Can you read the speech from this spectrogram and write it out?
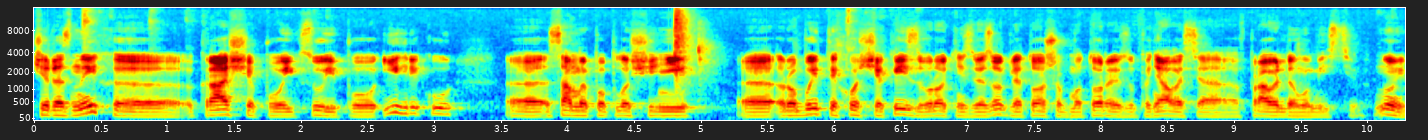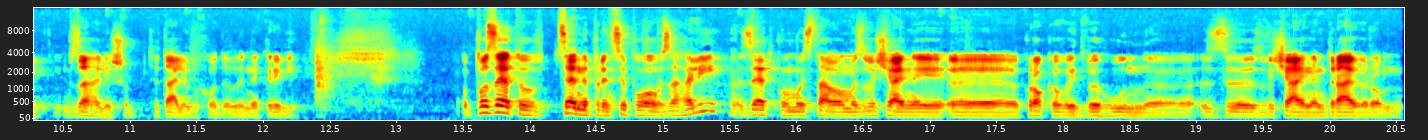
через них е, краще по X і по Y, е, саме по площині, е, робити хоч якийсь зворотній зв'язок для того, щоб мотори зупинялися в правильному місці. Ну і взагалі, щоб деталі виходили не криві. По Z це не принципово взагалі. Z ми ставимо звичайний е, кроковий двигун е, з звичайним драйвером,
